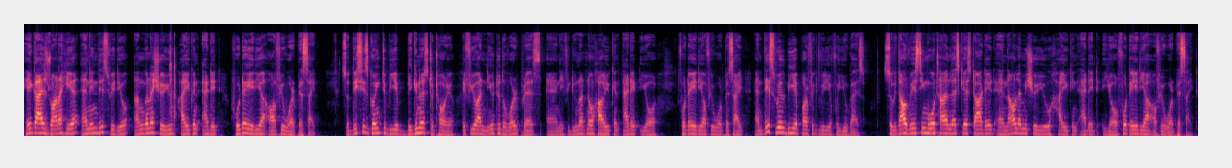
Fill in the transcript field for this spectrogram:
Hey guys, Rana here and in this video, I'm gonna show you how you can edit footer area of your WordPress site. So this is going to be a beginner's tutorial. If you are new to the WordPress and if you do not know how you can edit your footer area of your WordPress site and this will be a perfect video for you guys. So without wasting more time, let's get started and now let me show you how you can edit your footer area of your WordPress site.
